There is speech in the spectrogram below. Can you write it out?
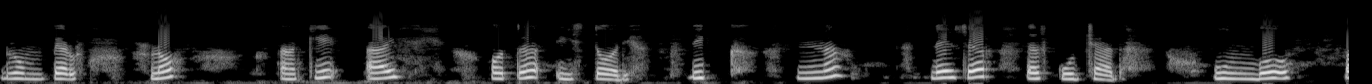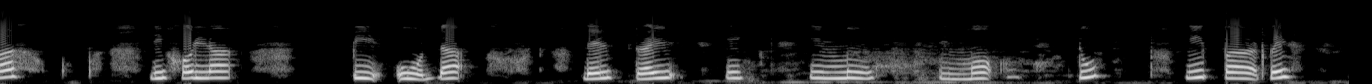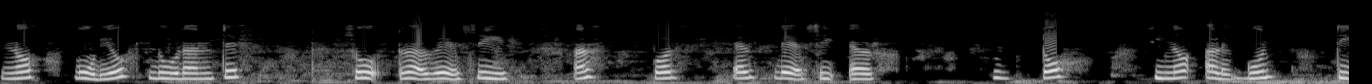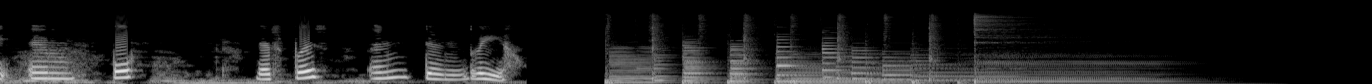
romperlo. Aquí hay otra historia digna de ser escuchada. Un bopa dijo la viuda del rey y, y, mi padre no murió durante su travesía por el desierto, sino algún tiempo después entendería.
